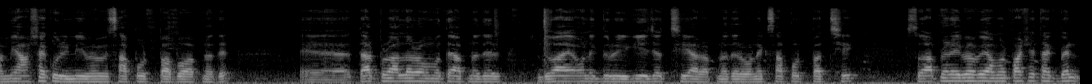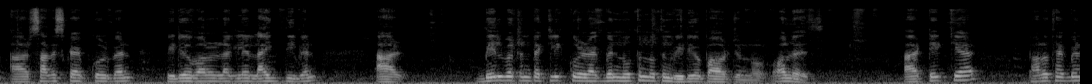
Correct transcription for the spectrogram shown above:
আমি আশা করিনি এভাবে সাপোর্ট পাবো আপনাদের। তারপর আল্লাহর রহমতে আপনাদের দোয়ায় অনেক দূরে এগিয়ে যাচ্ছি আর আপনাদের অনেক সাপোর্ট পাচ্ছি। সো আপনারা এইভাবে আমার পাশে থাকবেন আর সাবস্ক্রাইব করবেন। ভিডিও ভালো লাগলে লাইক দিবেন। আর বেল বাটনটা ক্লিক করে রাখবেন নতুন নতুন ভিডিও পাওয়ার জন্য অলওয়েজ আর টেক কেয়ার ভালো থাকবেন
